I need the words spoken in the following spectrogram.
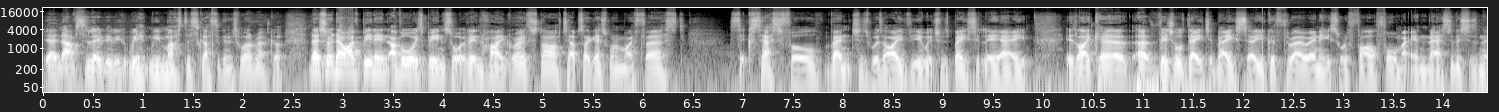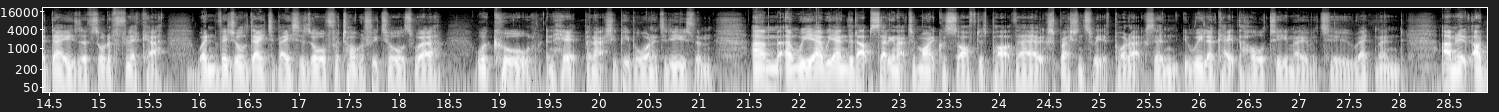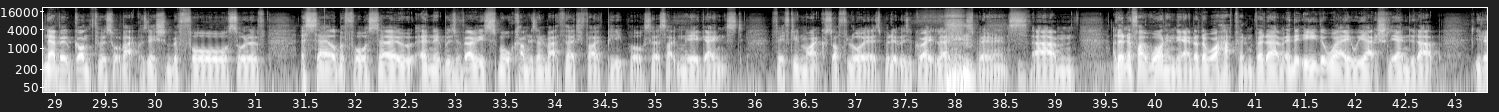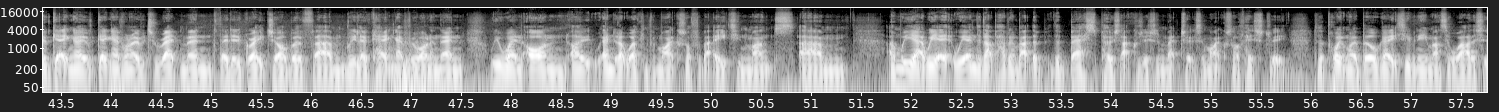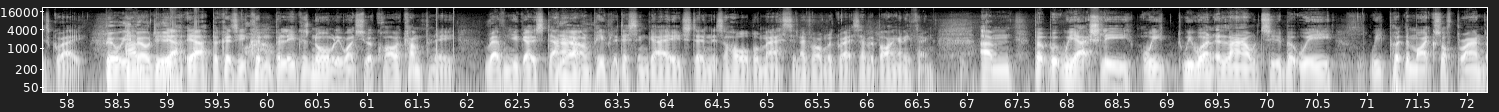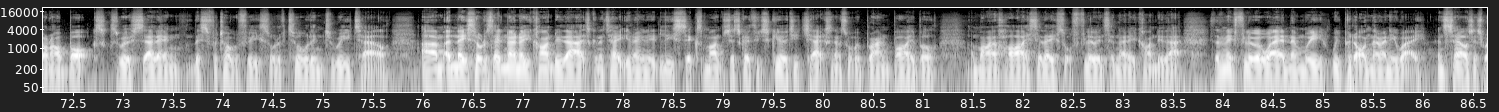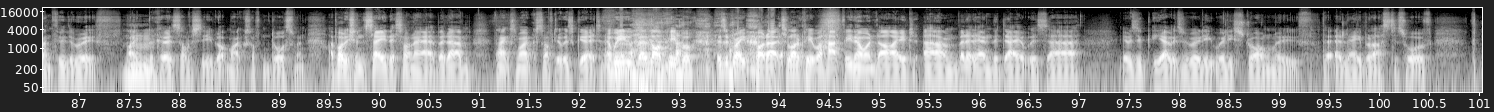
Yeah, absolutely. We, we, we must discuss the Guinness World Record. No, so no, I've been in. I've always been sort of in high growth startups. I guess one of my first successful ventures was iView, which was basically a it's like a, a visual database, so you could throw any sort of file format in there. So this is in the days of sort of Flickr, when visual databases or photography tools were were cool and hip, and actually people wanted to use them. Um, and we yeah we ended up selling that to Microsoft as part of their Expression suite of products, and relocate the whole team over to Redmond. Um, and it, I'd never gone through a sort of acquisition before, or sort of a sale before. So and it was a very small company, it's only about 35 people. So it's like me against 15 Microsoft lawyers, but it was a great learning experience. Um, I don't know if I won in the end. I don't know what happened, but um, and either way, we actually ended up, you know, getting over, getting everyone over to Redmond. They did a great job of um, relocating everyone, and then we went on. I ended up working for Microsoft for about 18 months. Um, and we yeah we we ended up having about the, the best post acquisition metrics in Microsoft history to the point where Bill Gates even emailed said wow this is great. Bill Um, emailed you? Yeah, yeah, because he couldn't believe because normally once you acquire a company, revenue goes down, Yeah. people are disengaged, and it's a horrible mess, and everyone regrets ever buying anything. Um, but, but we actually we we weren't allowed to, but we we put the Microsoft brand on our box because we were selling this photography sort of tool into retail, um, and they sort of said no, no, you can't do that. It's going to take you know at least six months just go through security checks, and that's sort of a brand bible a mile high. So they sort of flew and said no, you can't do that. then they flew away, and then we we put it on there anyway, and sales just went through the roof, like because obviously you've got Microsoft endorsement. I probably shouldn't say this on air, but um, thanks Microsoft, it was good, and we a lot of people. It was a great product. A lot of people were happy. No one died, um, but at the end of the day, it was. Uh, it was a, yeah, it was a really really strong move that enabled us to sort of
